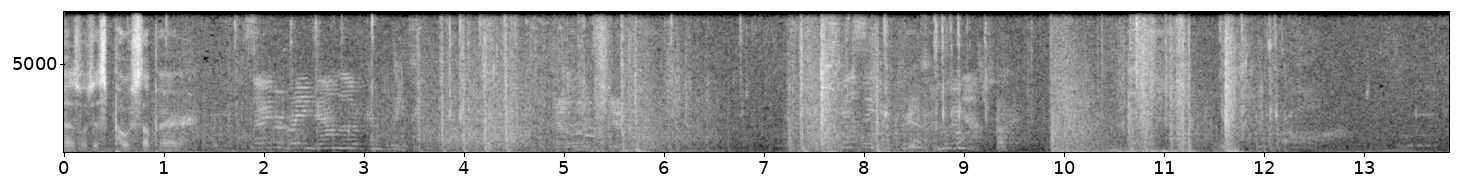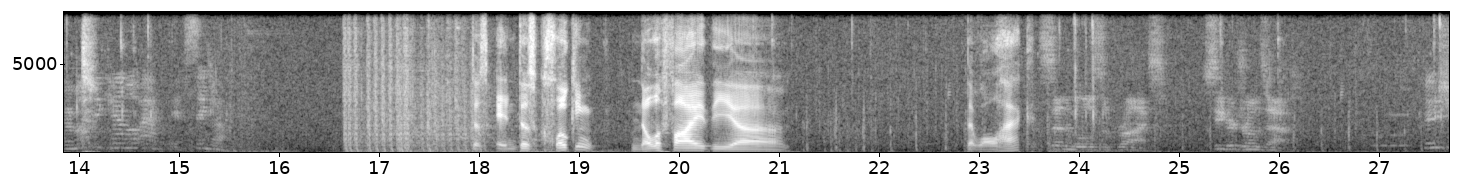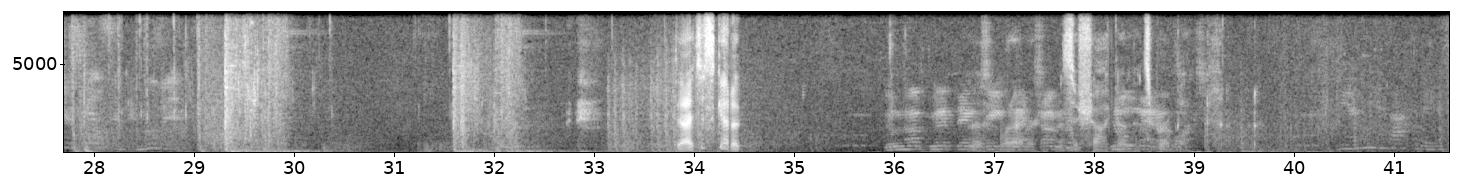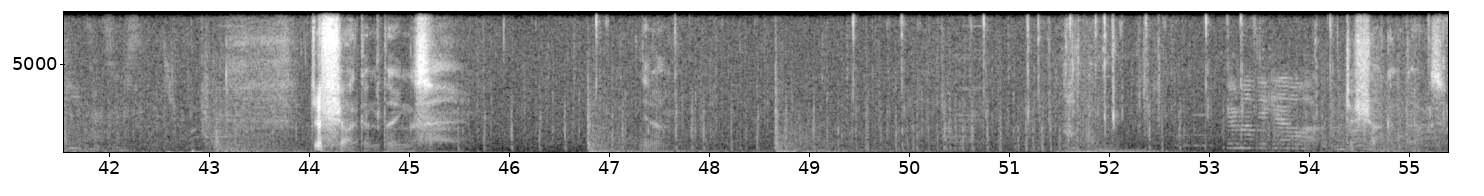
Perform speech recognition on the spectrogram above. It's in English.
Might as well just post up here. Does does cloaking nullify the uh the wall hack? Did I just get a uh, whatever? It's a shotgun. It's broken. Just shotgun things. Just shotgun things.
